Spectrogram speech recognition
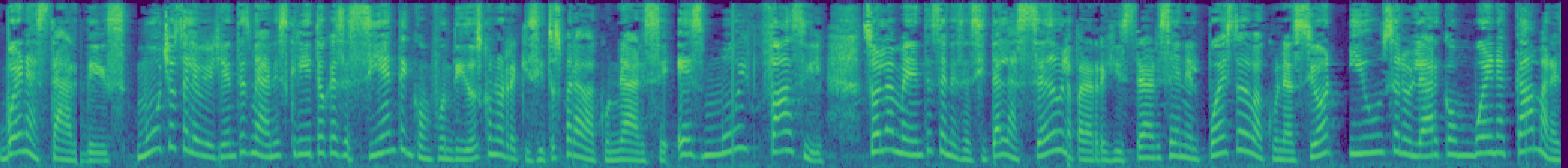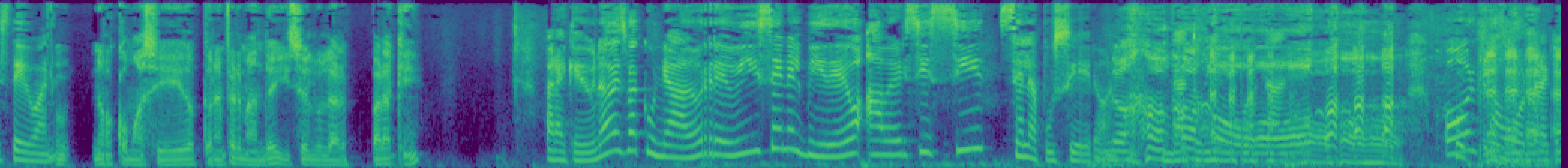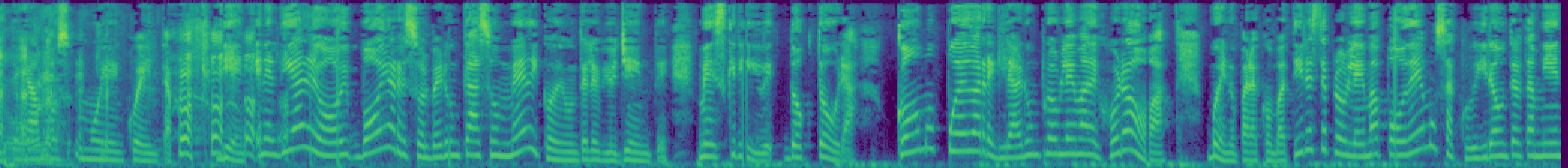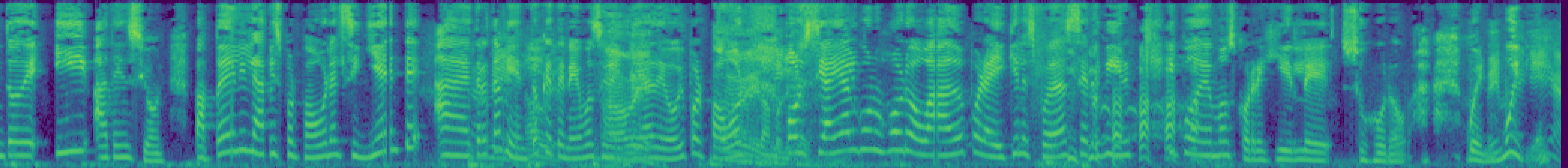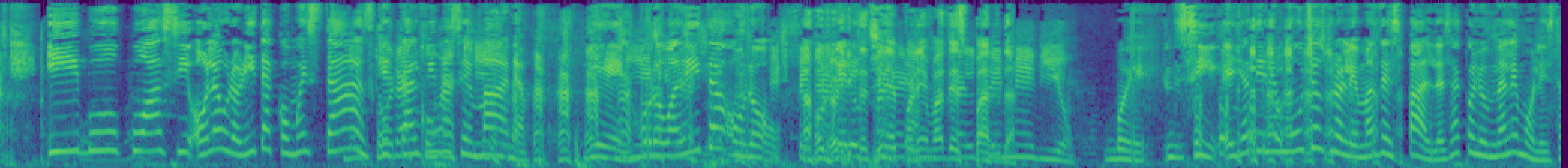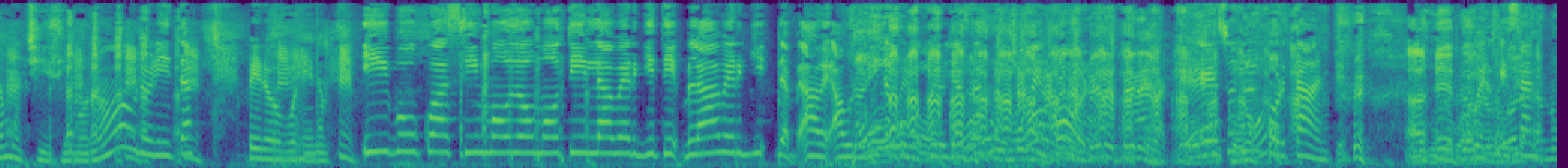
Buenas tardes. Muchos televidentes me han escrito que se sienten confundidos con los requisitos para vacunarse. Es muy fácil. Solamente se necesita la cédula para registrarse en el puesto de vacunación y un celular con buena cámara, Esteban. No, ¿cómo así, doctora enfermante? ¿Y celular para qué? Para que de una vez vacunado revisen el video a ver si sí se la pusieron. Dato muy importante. Por favor, para que tengamos muy en cuenta. Bien, en el día de hoy voy a resolver un caso médico de un televidente. Me escribe, doctora, ¿cómo puedo arreglar un problema de joroba? Bueno, para combatir este problema podemos acudir a un tratamiento de y atención, papel y lápiz, por favor, al siguiente ah, tratamiento que tenemos en el día de hoy, por favor, por si hay algún jorobado por ahí que les pueda servir y podemos corregirle su joroba. Bueno, muy bien. Ibucuasi, hola Aurorita, ¿cómo estás? ¿Qué Doctora, tal fin ¿cómo de aquí? semana? Bien, ¿jorobadita o no? Ahorita tiene problemas de espalda. Bueno, sí, ella tiene muchos problemas de espalda. Esa columna le molesta muchísimo, ¿no, Aurorita? Pero bueno. Moti la vergiti, la vergui, a ver, Aurorita, pero, pero ya está mucho mejor. Eso es lo importante. A ver, Bueno. ¿están,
